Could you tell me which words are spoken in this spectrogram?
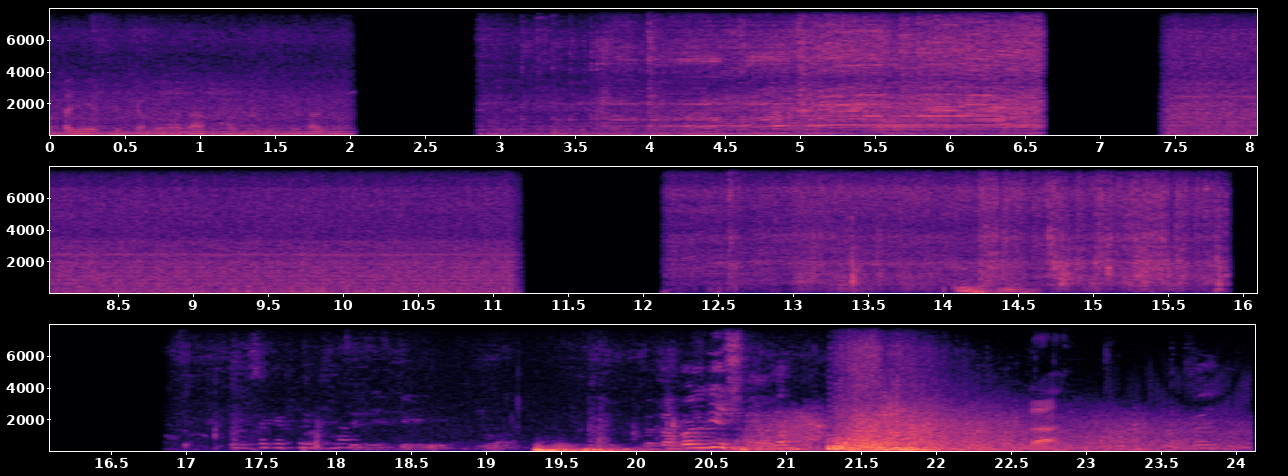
Прилетов-то несколько было, да? Это больничная, да? Да. Вот, зайди.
